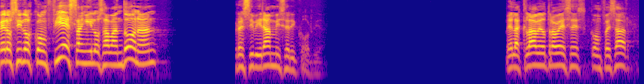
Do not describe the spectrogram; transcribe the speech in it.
pero si los confiesan y los abandonan, recibirán misericordia. ¿Ve? La clave otra vez es confesar.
